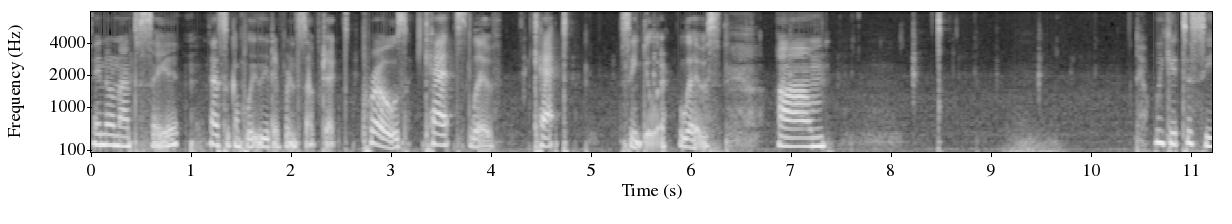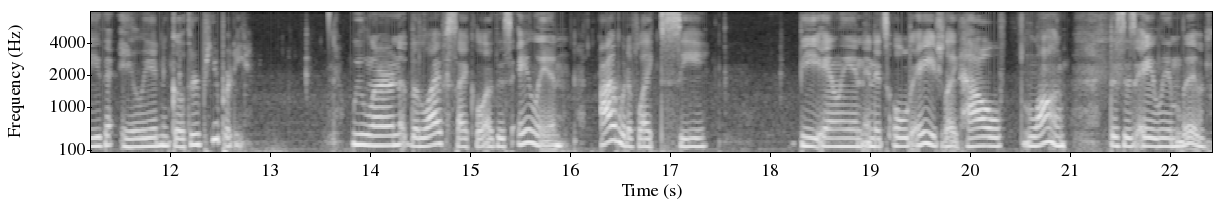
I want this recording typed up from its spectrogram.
They know not to say it. That's a completely different subject. Pros: cats live. Cat, singular, lives. Um, we get to see the alien go through puberty. We learn the life cycle of this alien. I would have liked to see the alien in its old age. Like, how long does this alien live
